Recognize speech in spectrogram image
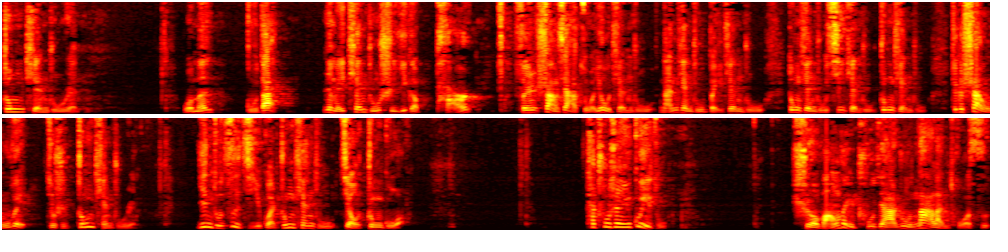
中天竺人。我们古代认为天竺是一个牌儿，分上下左右天竺、南天竺、北天竺、东天竺、西天竺、中天竺。这个单无畏就是中天竺人，印度自己管中天竺叫中国。他出身于贵族，舍王位出家入那烂陀寺，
